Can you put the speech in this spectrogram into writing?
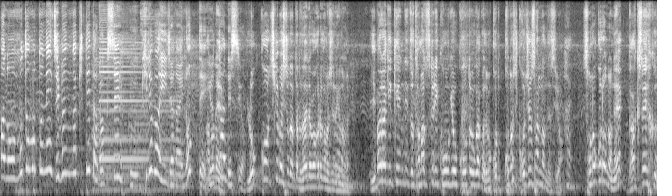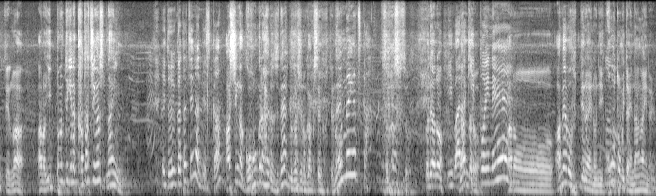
あのもともとね自分が着てた学生服着ればいいじゃないのって言ったんですよ、ね、六甲地区の人だったら大体わかるかもしれないけど、ね、うん、茨城県立玉造工業高等学校でも今年53なんですよ、はい、その頃のね学生服っていうのはあの一般的な形がないん。えどういう形なんですか？足が5本ぐらい入るんですね昔の学生服ってね。こんなやつか。そうそうそう。であの茨城っぽいね。あのー、雨も降ってないのにコートみたいに長いのよ、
